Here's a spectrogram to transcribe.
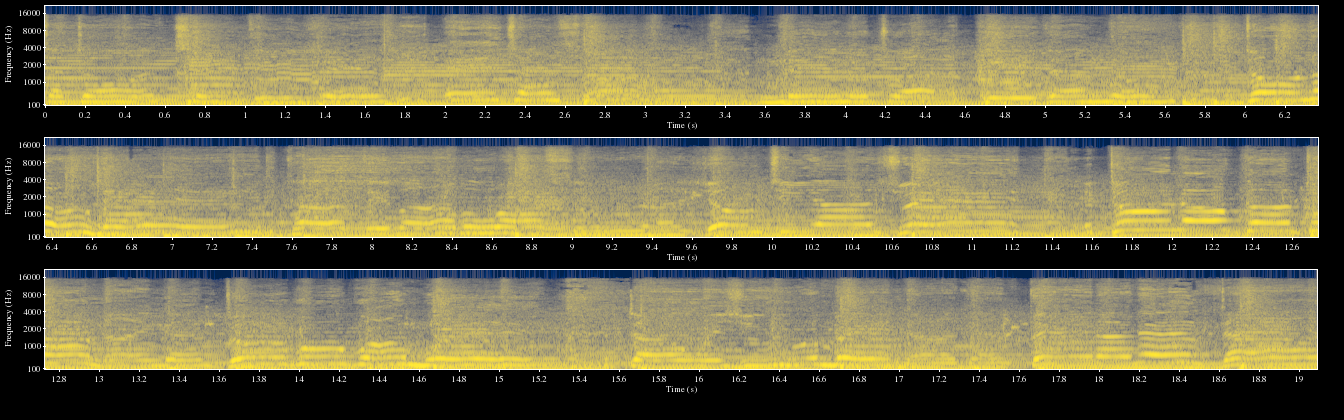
စတော့ချစ်သူရဲ့အေးချမ်းစွာမင်းတို့တော့အပြေကမျိုး don't know hey ဒီခါသေးပါဘဝဆိုတာယုံကြည်ရရွေ don't know ကတော့နိုင်ငံတို့ဘဝမွေတောင်းဝင်ယူအမေနာကန်တဲ့နိုင်တဲ့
